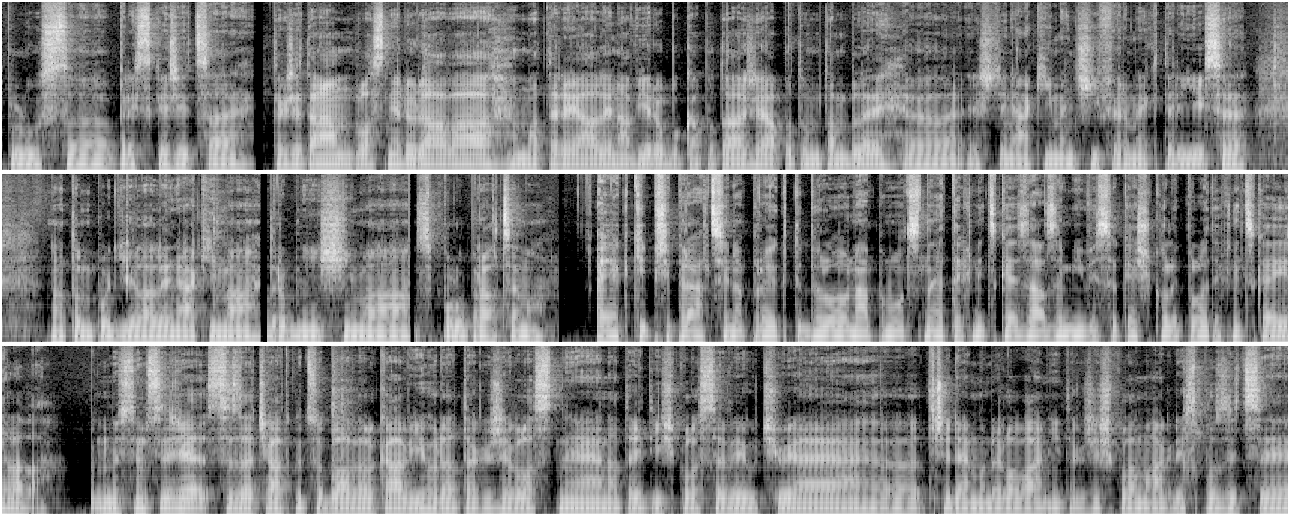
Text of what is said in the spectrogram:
plus eh, pryskyřice. Takže ta nám vlastně dodává materiály na výrobu kapotáže a potom tam byly eh, ještě nějaký menší firmy, které se na tom podílely nějakýma drobnějšíma spoluprácema. A jak ti při práci na projektu bylo nápomocné technické zázemí Vysoké školy Polytechnické Jihlava? Myslím si, že se začátku, co byla velká výhoda, takže vlastně na té škole se vyučuje 3D eh, modelování, takže škola má k dispozici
